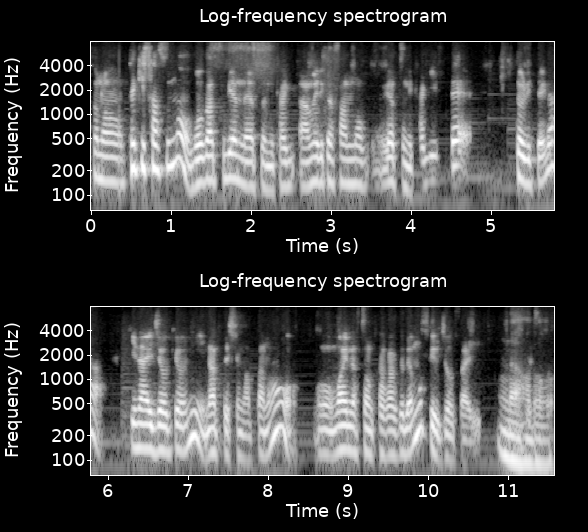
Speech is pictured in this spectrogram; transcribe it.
そのテキサスの5月減のやつに限、アメリカ産のやつに限って、引き取り手がいない状況になってしまったのを、マイナスの価格でもっていう状態なるほど。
